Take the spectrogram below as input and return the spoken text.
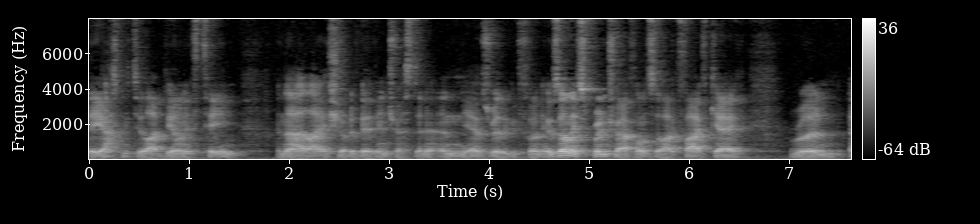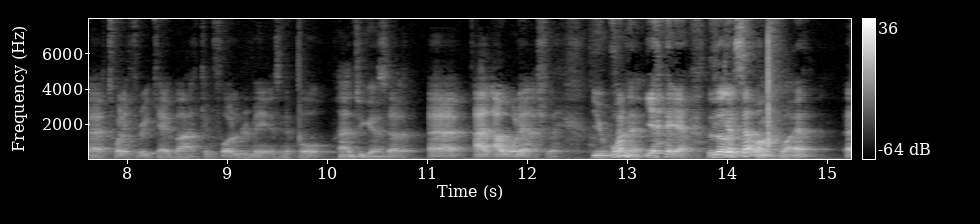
He asked me to like be on his team, and I like showed a bit of interest in it, and yeah, it was really good fun. It was only a sprint triathlon, so like five k run, twenty three k bike, and four hundred meters in a pool. how'd you go? So uh, I, I won it actually. You won So, it. Yeah, yeah. There's You only, kept that one quiet. Uh,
